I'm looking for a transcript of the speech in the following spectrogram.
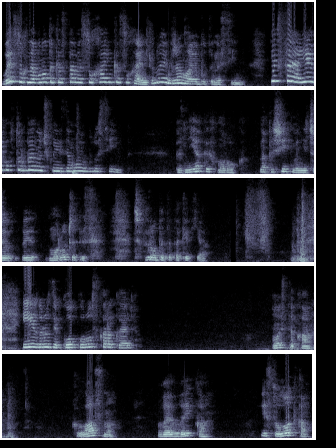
Висохне, воно таке стане сухеньке-сухеньке, ну і вже має бути насіння. І все, я його в турбиночку і зимою буду сіяти. Без ніяких морок. Напишіть мені, чи ви морочитесь, чи ви робите так, як я. І, друзі, кукурузка ракель. Ось така класна, велика і солодка.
